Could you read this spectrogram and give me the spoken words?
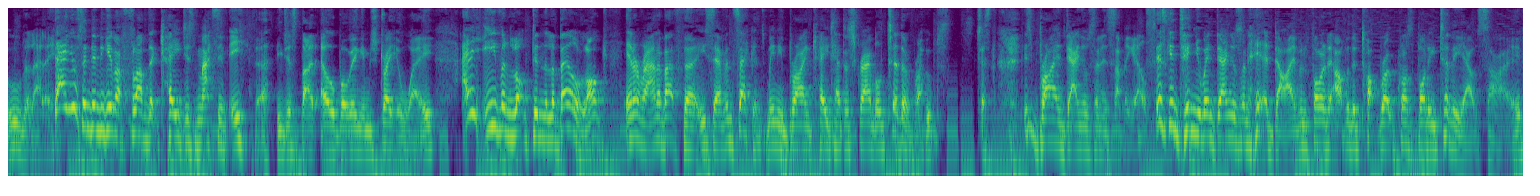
Ooh, the lally. Danielson didn't give a flub that Cage is massive either. He just started elbowing him straight away. And he even locked in the LeBell lock in around about 37 seconds, meaning Brian Cage had to scramble to the ropes. Just, this Bryan Danielson is something else. This continued when Danielson hit a dive and followed it up with a top rope crossbody to the outside.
